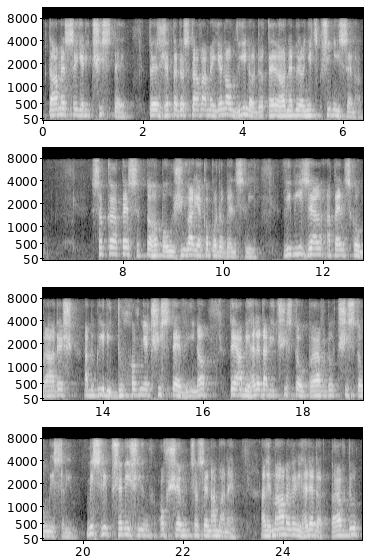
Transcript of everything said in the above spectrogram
ptáme se, je-li čisté, to je, že to dostáváme jenom víno, do kterého nebylo nic přimíseno. Sokrates toho používal jako podobenství. Vybízel atenskou mládež, aby byli duchovně čisté víno, to je, aby hledali čistou pravdu, čistou myslí. Mysli přemýšlí o všem, co se namane, ale máme-li hledat pravdu,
